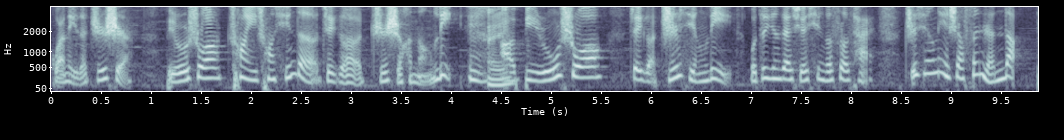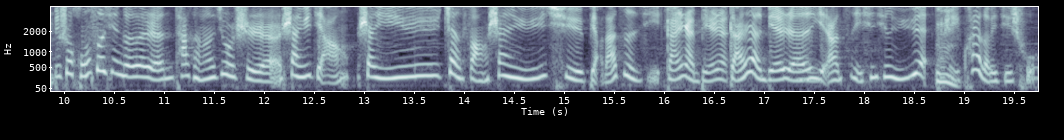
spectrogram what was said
管理的知识，比如说创意创新的这个知识和能力。嗯啊，比如说这个执行力，我最近在学性格色彩，执行力是要分人的。比如说红色性格的人，他可能就是善于讲、善于绽放、善于去表达自己，感染别人，感染别人也让自己心情愉悦，是以快乐为基础。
